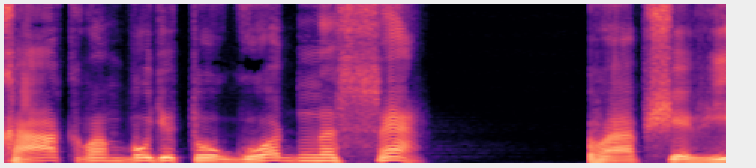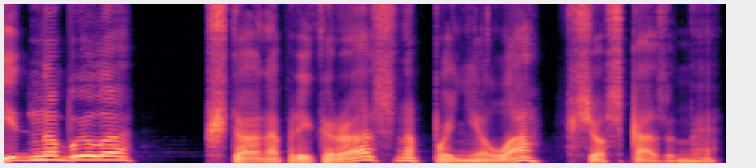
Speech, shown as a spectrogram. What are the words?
Как вам будет угодно, сэр?» Вообще видно было, что она прекрасно поняла все сказанное.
